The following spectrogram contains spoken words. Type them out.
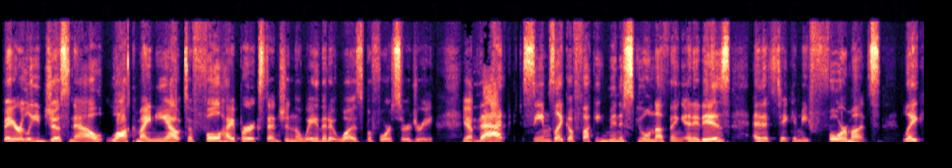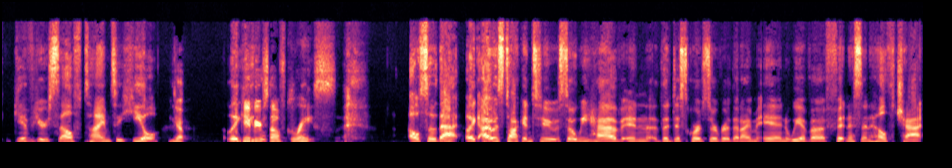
barely just now lock my knee out to full hyperextension the way that it was before surgery. Yeah, That seems like a fucking minuscule nothing. And it is. And it's taken me four months. Like, give yourself time to heal. Yep. Like, Give you can- yourself grace. also that like i was talking to so we have in the discord server that i'm in we have a fitness and health chat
